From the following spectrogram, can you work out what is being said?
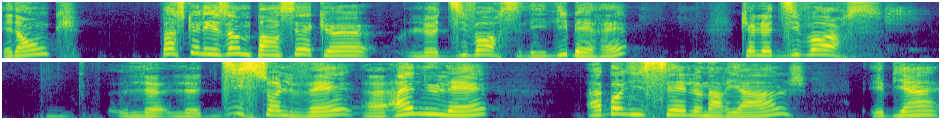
Et donc, parce que les hommes pensaient que le divorce les libérait, que le divorce le, dissolvait, euh, annulait, abolissait le mariage, eh bien,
